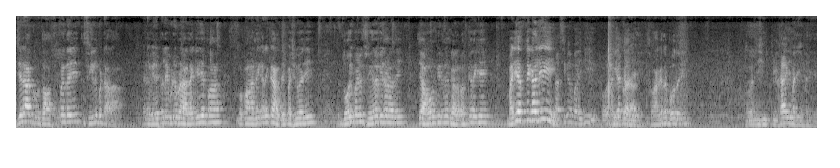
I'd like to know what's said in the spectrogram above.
ਜ਼ਿਲ੍ਹਾ ਗੁਰਦਾਸਪੁਰ ਪੈਂਦਾ ਜੀ ਤਹਿਸੀਲ ਬਟਾਲਾ। ਇਹਨੇ ਵੀਰੇ ਪਹਿਲੇ ਵੀਡੀਓ ਬਣਾਉਣ ਲੱਗੇ ਜੀ ਆਪਾਂ ਵਪਾਰ ਦੇ ਕਰੇ ਘਰ ਦੇ ਪਸ਼ੂ ਆ ਜੀ। ਤੇ ਦੋ ਹੀ ਪਸ਼ੂ ਸਵੇਰ ਆ ਵੀਰਾਂ ਨਾਲ ਦੇ। ਤੇ ਆਓ ਹੁਣ ਵੀਰ ਨਾਲ ਗੱਲਬਾਤ ਕਰੀਏ। ਬਾਜੀ ਸਤਿ ਸ਼੍ਰੀ ਅਕਾਲ ਜੀ। ਸਤਿ ਸ਼੍ਰੀ ਅਕਾਲ ਬਾਈ ਜੀ ਹੋਰ ਚਾਲ ਜੀ ਸਵਾਗਤ ਹੈ ਬਹੁਤ ਜੀ। ਹੋਰ ਜੀ ਠੀਕ ਠਾਕ ਜੀ? ਵਧੀਆ ਵਧੀਆ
